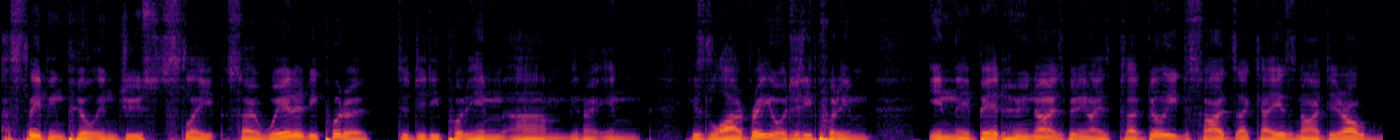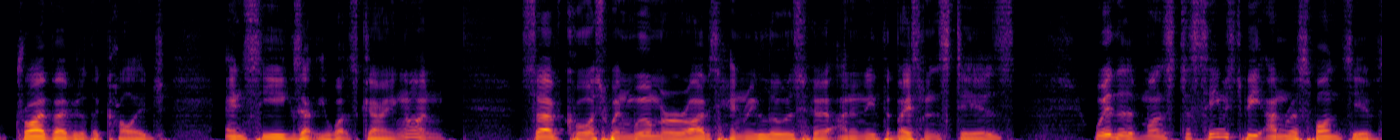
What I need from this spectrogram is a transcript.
a, sleeping pill induced sleep. So where did he put her? Did, did he put him, um, you know, in his library or did he put him in their bed? Who knows? But anyway, so Billy decides, okay, here's an idea. I'll drive over to the college and see exactly what's going on. So, of course, when Wilma arrives, Henry lures her underneath the basement stairs, where the monster seems to be unresponsive.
